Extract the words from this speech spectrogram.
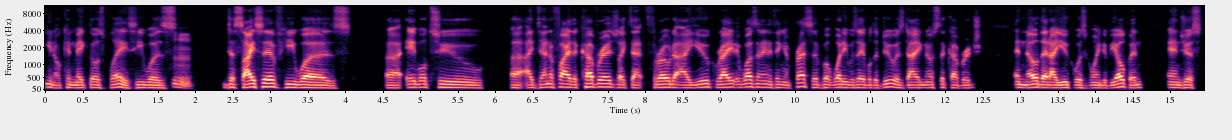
you know, can make those plays. He was Mhm. decisive. He was uh, able to uh, identify the coverage, like that throw to Aiyuk, right? It wasn't anything impressive, but what he was able to do is diagnose the coverage and know that Aiyuk was going to be open and just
